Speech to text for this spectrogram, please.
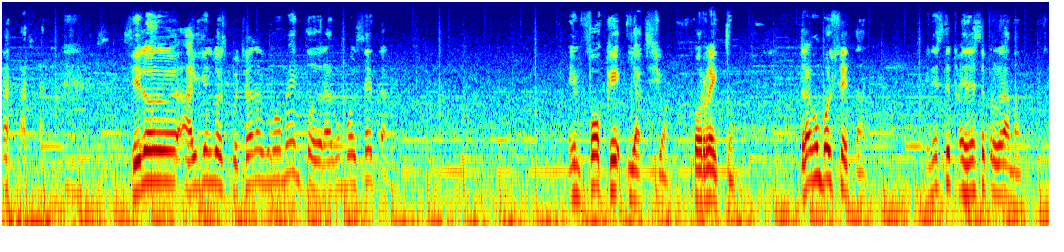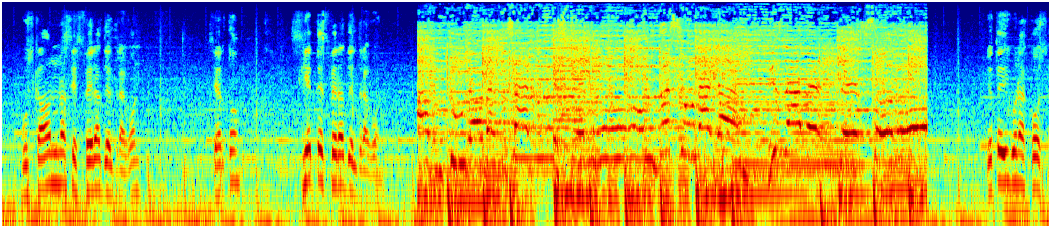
Si lo, alguien lo escuchó en algún momento, Dragon Ball Z. Enfoque y acción, correcto. Dragon Ball Z, en este, en este programa, buscaban unas esferas del dragón, ¿cierto? Siete esferas del dragón. Aventura va a empezar, este mundo es una gran isla de tesoro. Yo te digo una cosa,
